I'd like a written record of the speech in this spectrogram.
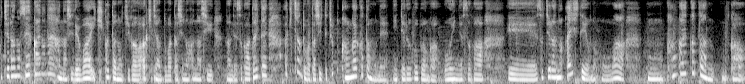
こちらの正解のない話では生き方の違うあきちゃんと私の話なんですが大体あきちゃんと私ってちょっと考え方もね似てる部分が多いんですが、えー、そちらの「愛してよ」の方は、うん、考え方が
